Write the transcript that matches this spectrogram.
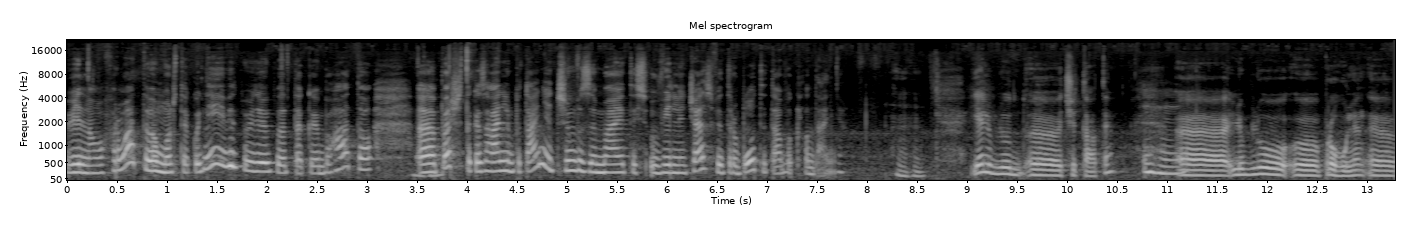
вільного формату. Ви можете як однією відповіддю відповідати, так і багато. Е. Перше таке загальне питання: чим ви займаєтесь у вільний час від роботи та викладання? Мгм. Я люблю е, читати, Угу. е, люблю е, прогулян, е,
